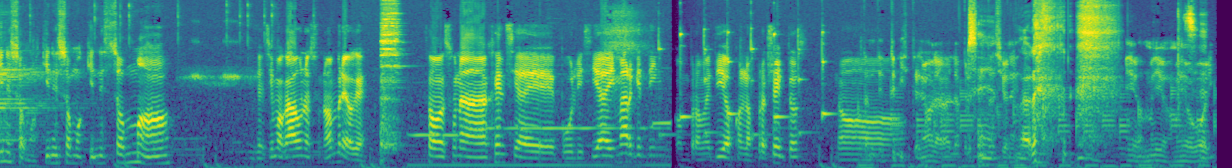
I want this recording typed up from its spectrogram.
¿Quiénes somos? ¿Quiénes somos? ¿Quiénes somos? ¿Decimos cada uno su nombre o qué? Somos una agencia de publicidad y marketing comprometidos con los proyectos. No... Bastante triste, ¿no? La, la Sí, presentación es la verdad. medio, medio, medio Sí. boring.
